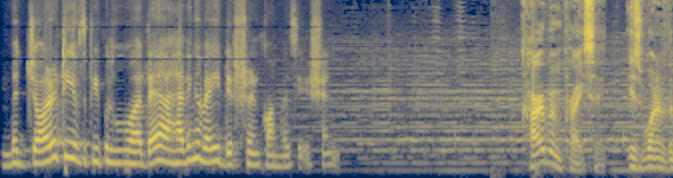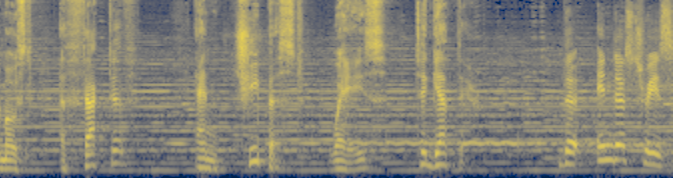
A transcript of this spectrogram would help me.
majority of the people who are there are having a very different conversation. Carbon pricing is one of the most effective and cheapest ways to get there the industries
